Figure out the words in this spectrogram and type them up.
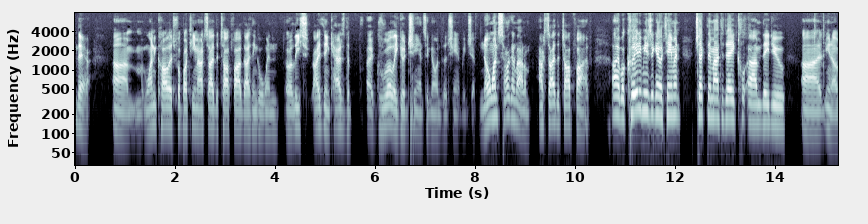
There. um, one college football team outside the top five that I think will win, or at least I think has the a really good chance of going to the championship. No one's talking about them outside the top five. All right, well, Creative Music Entertainment, check them out today. Um, they do, uh, you know,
